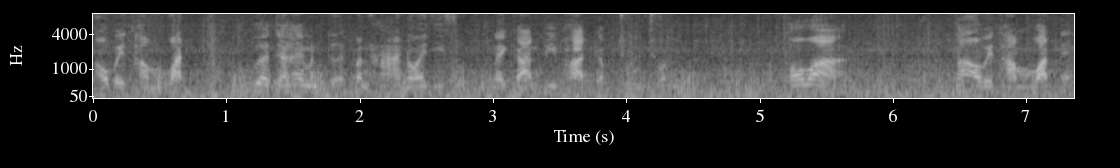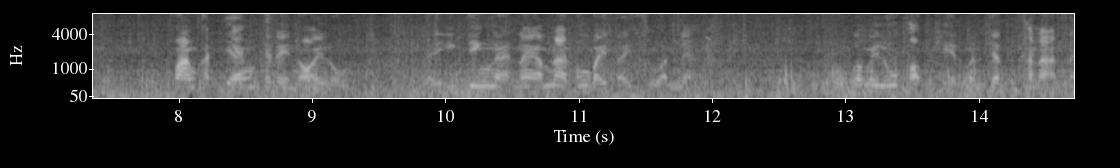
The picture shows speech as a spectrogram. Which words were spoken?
เอาไปทำวัดเพื่อจะให้มันเกิดปัญหาน้อยที่สุดในการพิพาทกับชุมชน เพราะว่าถ้าเอาไปทำวัดเนี่ย ความขัดแย้งมันจะได้น้อยลง แต่จริงๆนะในอำนาจของใบไต่สวนเนี่ย ก็ไม่รู้ขอบเขตมันจะขนาดไหน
